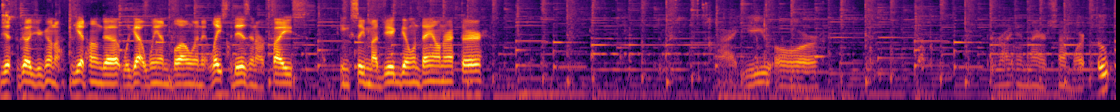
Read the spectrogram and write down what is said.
just because you're gonna get hung up. We got wind blowing, at least it is in our face. You can see my jig going down right there. All right, you are right in there somewhere. Oop.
